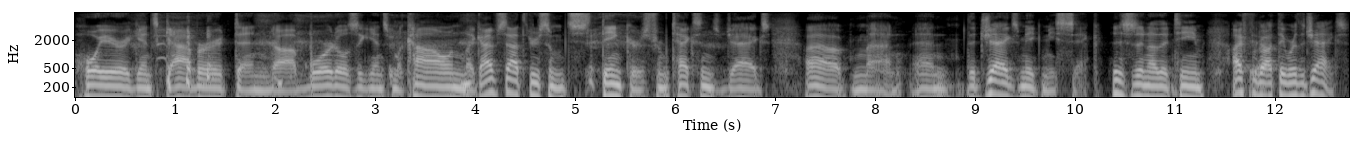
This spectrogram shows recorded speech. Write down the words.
Hoyer against Gabbert and uh, Bortles against McCown. Like I've sat through some stinkers from Texans Jags, uh, man, and the Jags make me sick. This is another team. I forgot they were the Jags.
